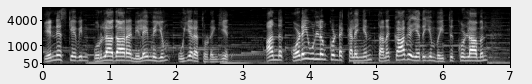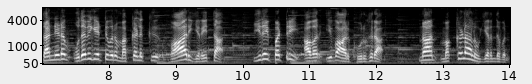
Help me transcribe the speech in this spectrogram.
என்எஸ்கேவின் பொருளாதார நிலைமையும் உயரத் தொடங்கியது. அந்த கொடை உள்ளம் கொண்ட கலைஞன் தனக்காக எதையும் வைத்துக் கொள்ளாமல் தன்னிடம் உதவி கேட்டு வரும் மக்களுக்கு வாரி இறைத்தார். இதை பற்றி அவர் இவ்வாறு கூறுகிறார். நான் மக்களால் உயர்ந்தவன்.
